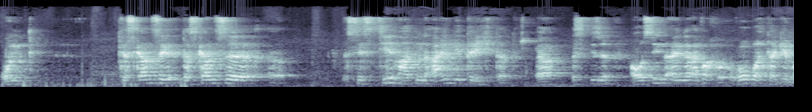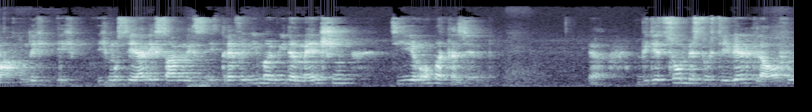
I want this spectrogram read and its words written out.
Und das ganze, das ganze System hat ihn eingetrichtert. Ja, es ist aus ihnen einen einfach Roboter gemacht. Und ich, ich, ich muss dir ehrlich sagen, ich, ich treffe immer wieder Menschen, die Roboter sind. Ja, wie die Zombies durch die Welt laufen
